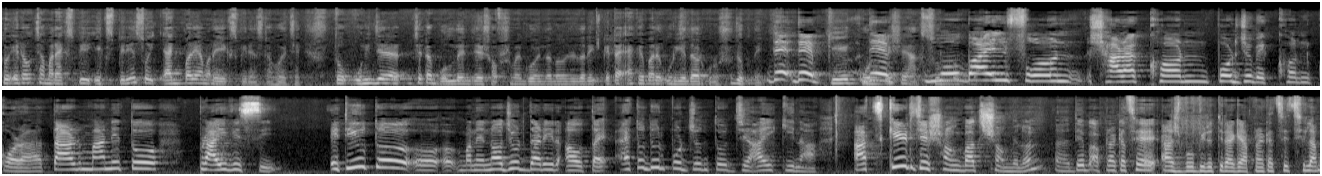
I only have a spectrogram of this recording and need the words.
তো এটা হচ্ছে আমার এক্সপিরিয়েন্স ওই একবারে আমার এই এক্সপিরিয়েন্সটা হয়েছে। তো উনি যে যেটা বললেন যে সবসময় গোয়েন্দা নজরদারি এটা একেবারে উড়িয়ে দেওয়ার কোনো সুযোগ নেই। কে কোন দেশে মোবাইল ফোন সারাক্ষণ পর্যবেক্ষণ করা তার মানে তো প্রাইভেসি এটিও তো মানে নজরদারির আওতায়। এত দূর পর্যন্ত যায় কিনা? আজকের যে সংবাদ সম্মেলন দেব, আপনার কাছে আসব, বিরতির আগে আপনার কাছে ছিলাম।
